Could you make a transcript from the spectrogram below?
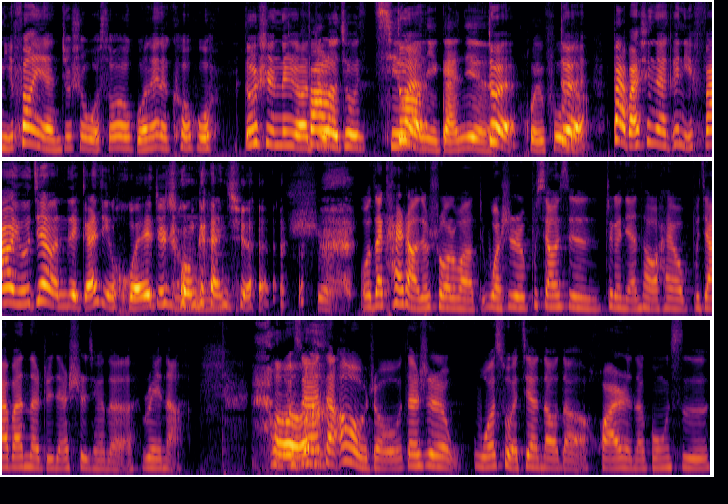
你放眼就是我所有国内的客户。都是那个发了就期望你赶紧对回复对，爸爸现在给你发邮件了，你得赶紧回，这种感觉。是我在开场就说了嘛，我是不相信这个年头还有不加班的这件事情的。瑞娜，我虽然在澳洲，但是我所见到的华人的公司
